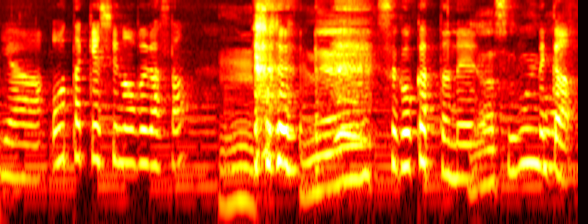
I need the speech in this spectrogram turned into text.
うん。いやー大竹しのぶがさうん、ね。すごかったえいねやすごいわ。なんか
